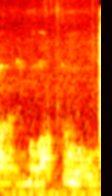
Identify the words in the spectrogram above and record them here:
さらにもうあと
